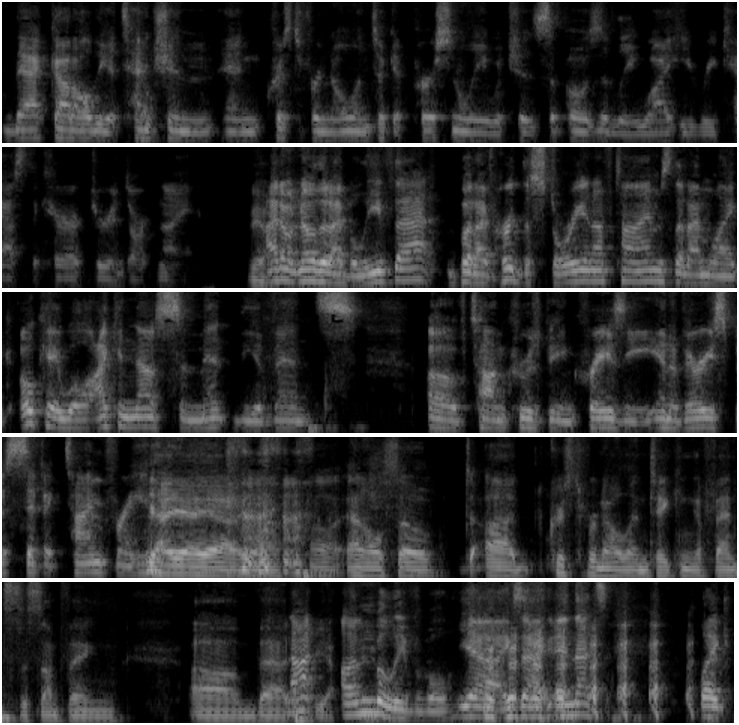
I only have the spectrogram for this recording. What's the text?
that got all the attention, and Christopher Nolan took it personally, which is supposedly why he recast the character in Dark Knight. Yeah. I don't know that I believe that, but I've heard the story enough times that I'm like, okay, well, I can now cement the events of Tom Cruise being crazy in a very specific time frame. Yeah, yeah, yeah, yeah. Uh, and also uh, Christopher Nolan taking offense to something um, that Not yeah. unbelievable. Yeah, exactly. and that's like,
